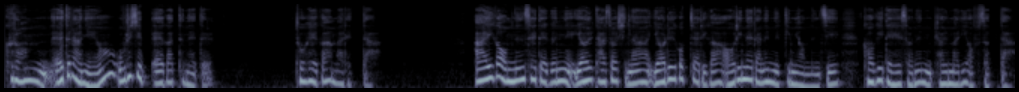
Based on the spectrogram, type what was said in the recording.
그럼 애들 아니에요? 우리 집 애 같은 애들. 도혜가 말했다. 아이가 없는 세댁은 열다섯이나 열일곱짜리가 어린애라는 느낌이 없는지 거기 대해서는 별말이 없었다.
